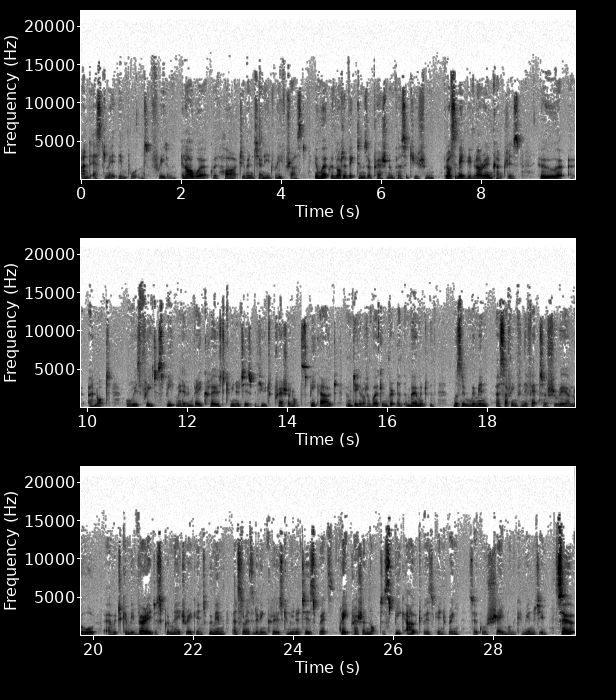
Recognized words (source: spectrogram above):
underestimate the importance of freedom. In our work with Heart, Humanitarian Aid Relief Trust, we work with a lot of victims of oppression and persecution, but also many people in our own countries who are not always free to speak, may live in very closed communities with huge pressure not to speak out. I'm doing a lot of work in Britain at the moment with Muslim women are suffering from the effects of Sharia law, uh, which can be very discriminatory against women, and sometimes live in closed communities where it's great pressure not to speak out because it's going to bring so called shame on the community. So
